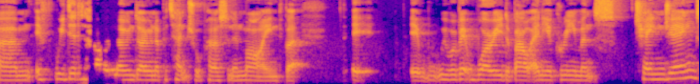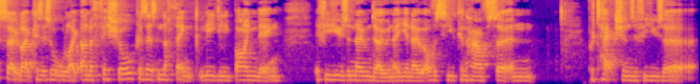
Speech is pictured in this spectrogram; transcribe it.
um, if we did have a known donor potential person in mind, but it, it, we were a bit worried about any agreements changing. So like because it's all like unofficial because there's nothing legally binding. If you use a known donor, you know, obviously you can have certain protections if you use a,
